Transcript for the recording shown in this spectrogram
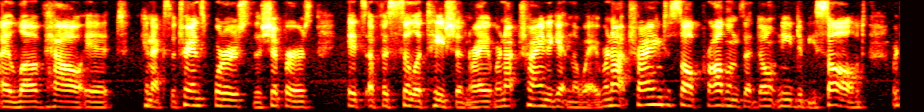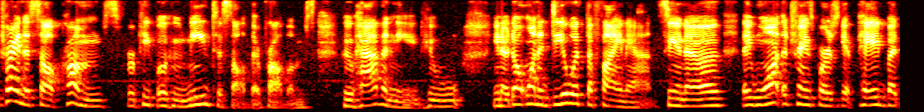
I love how it connects the transporters, the shippers. It's a facilitation, right? We're not trying to get in the way. We're not trying to solve problems that don't need to be solved. We're trying to solve problems for people who need to solve their problems, who have a need, who, you know, don't want to deal with the finance, you know, they want the transporters to get paid, but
